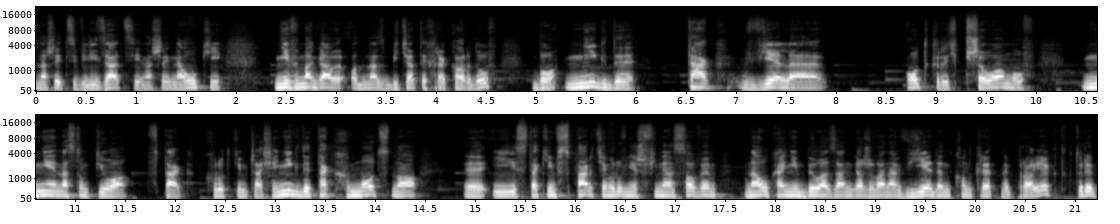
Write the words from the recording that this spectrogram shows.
naszej cywilizacji, naszej nauki nie wymagały od nas bicia tych rekordów, bo nigdy tak wiele odkryć, przełomów nie nastąpiło w tak krótkim czasie. Nigdy tak mocno y, i z takim wsparciem również finansowym nauka nie była zaangażowana w jeden konkretny projekt, który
